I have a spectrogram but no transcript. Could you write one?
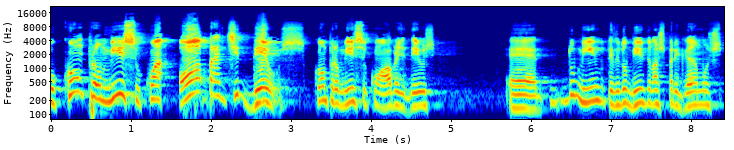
o compromisso com a obra de Deus. Compromisso com a obra de Deus. É, domingo, teve domingo que nós pregamos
